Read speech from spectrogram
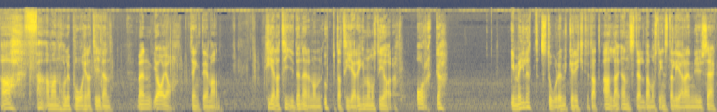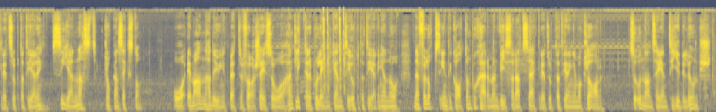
Ah, fan man håller på hela tiden. Men ja, ja, tänkte Eman. Hela tiden är det någon uppdatering man måste göra. Orka i mejlet stod det mycket riktigt att alla anställda måste installera en ny säkerhetsuppdatering senast klockan 16. Och Eman hade ju inget bättre för sig så han klickade på länken till uppdateringen och när förloppsindikatorn på skärmen visade att säkerhetsuppdateringen var klar så unnade han sig en tidig lunch.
